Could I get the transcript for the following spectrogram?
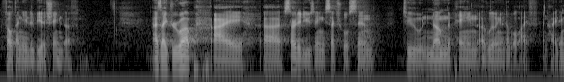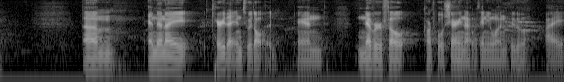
felt I needed to be ashamed of. As I grew up, I uh, started using sexual sin to numb the pain of living a double life and hiding. Um, and then I carried that into adulthood and never felt comfortable sharing that with anyone who I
